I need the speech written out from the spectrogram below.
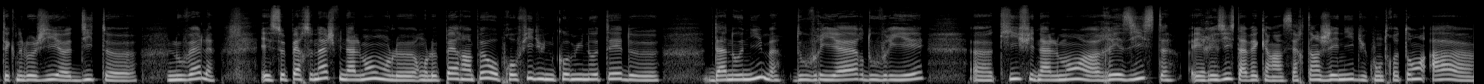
technologies euh, dites euh, nouvelles. Et ce personnage, finalement, on le, perd un peu au profit d'une communauté d'anonymes, d'ouvrières, d'ouvriers, qui finalement résistent, et résistent avec un certain génie du contretemps à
